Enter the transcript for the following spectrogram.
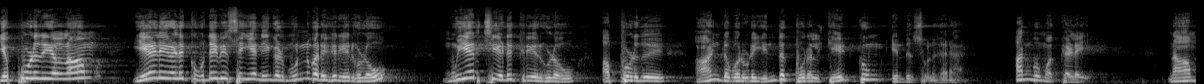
எப்பொழுது எல்லாம் ஏழைகளுக்கு உதவி செய்ய நீங்கள் முன் வருகிறீர்களோ முயற்சி எடுக்கிறீர்களோ அப்பொழுது ஆண்டவருடைய இந்த குரல் கேட்கும் என்று சொல்கிறார். அன்பு மக்களை நாம்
